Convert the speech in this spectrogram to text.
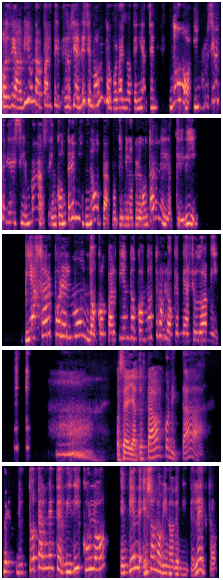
o sea, había una parte, o sea, en ese momento por ahí no tenía, no, inclusive te voy a decir más, encontré mis notas, porque me lo preguntaron y lo escribí. Viajar por el mundo compartiendo con otros lo que me ayudó a mí. o sea, ya tú estabas conectada. Pero, totalmente ridículo, ¿entiendes? Eso no vino de mi intelecto.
